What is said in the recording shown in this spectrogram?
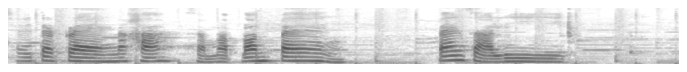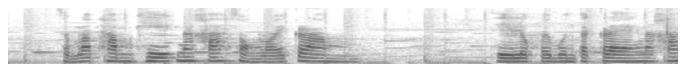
ใช้ตะแกรงนะคะสำหรับร่อนแป้ง แป้งสาลีสำหรับทำเค้กนะคะ 200 กรัม เทลงไปบนตะแกรงนะคะ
